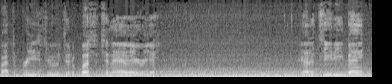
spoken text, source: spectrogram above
about to breeze through to the Bustleton area. We got a TD Bank.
